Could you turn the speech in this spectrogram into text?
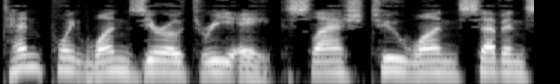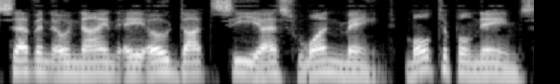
10.1038/217709a0.cs1 maint multiple names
